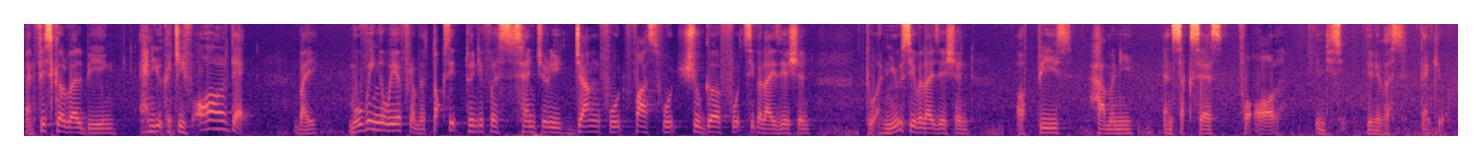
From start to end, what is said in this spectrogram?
and physical well-being, and you can achieve all that by moving away from the toxic 21st century junk food, fast food, sugar food civilization to a new civilization of peace, harmony, and success for all in this universe. Thank you.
